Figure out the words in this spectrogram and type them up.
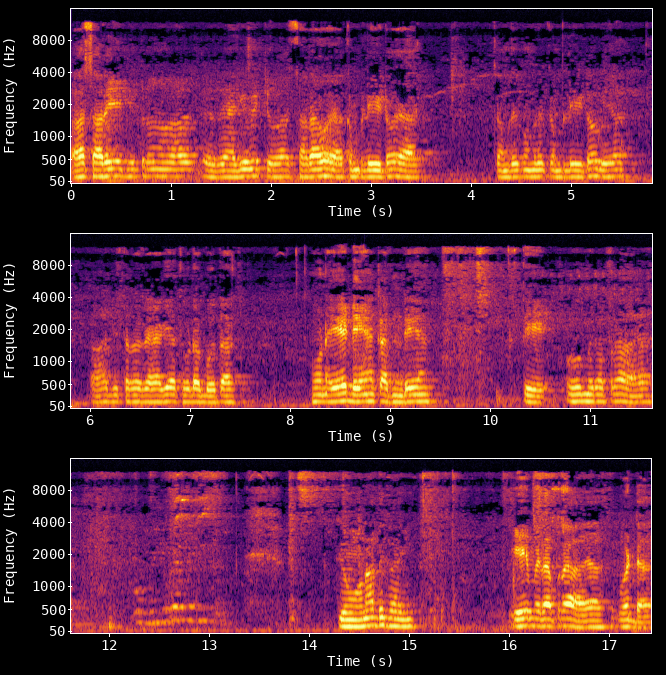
ਆ ਸਾਰੇ ਜਿਸ ਤਰ੍ਹਾਂ ਆਹ ਰਹਿ ਗਏ ਵਿੱਚ ਆ ਸਾਰਾ ਹੋਇਆ ਕੰਪਲੀਟ ਹੋਇਆ। ਕਮਰੇ ਕਮਰੇ ਕੰਪਲੀਟ ਹੋ ਗਿਆ ਆ। ਜਿਸ ਤਰ੍ਹਾਂ ਰਹਿ ਗਿਆ ਥੋੜਾ ਬਹੁਤਾ। ਹੁਣ ਇਹ ਡਿਆ ਕਰਨ ਦੇ ਆ। ਤੇ ਉਹ ਮੇਰਾ ਭਰਾ ਆ ਕਿਉਂ ਨਾ ਦਿਖਾਈ? ਇਹ ਮੇਰਾ ਭਰਾ ਆ, ਵੱਡਾ।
